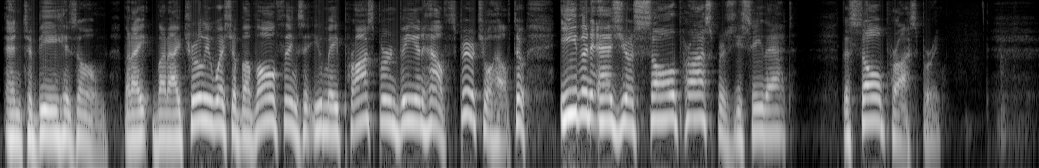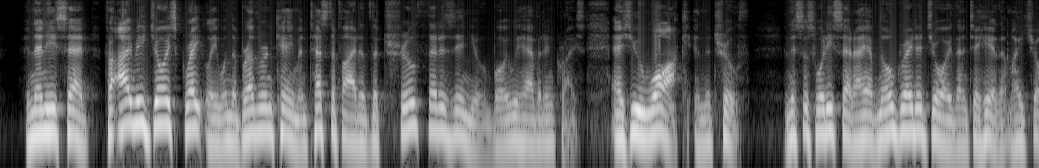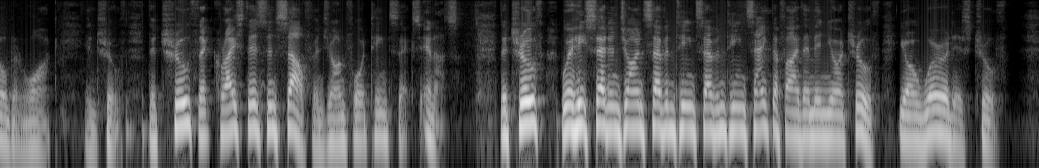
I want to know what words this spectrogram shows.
and to be his own. But I, but I truly wish above all things that you may prosper and be in health, spiritual health too, even as your soul prospers. You see that? the soul prospering. And then he said, For I rejoiced greatly when the brethren came and testified of the truth that is in you. boy, we have it in Christ, as you walk in the truth. And this is what he said I have no greater joy than to hear that my children walk in truth. The truth that Christ is himself in John 14, 6 in us. The truth where he said in John 17, 17, sanctify them in your truth. Your word is truth.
